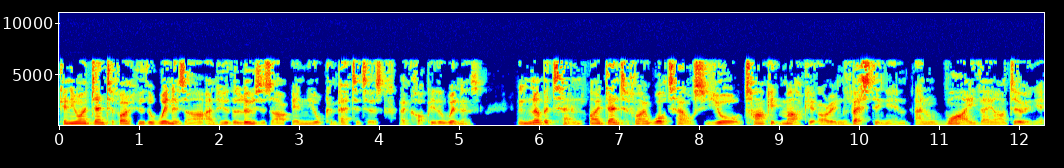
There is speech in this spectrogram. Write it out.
Can you identify who the winners are and who the losers are in your competitors and copy the winners? And number 10, identify what else your target market are investing in and why they are doing it.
